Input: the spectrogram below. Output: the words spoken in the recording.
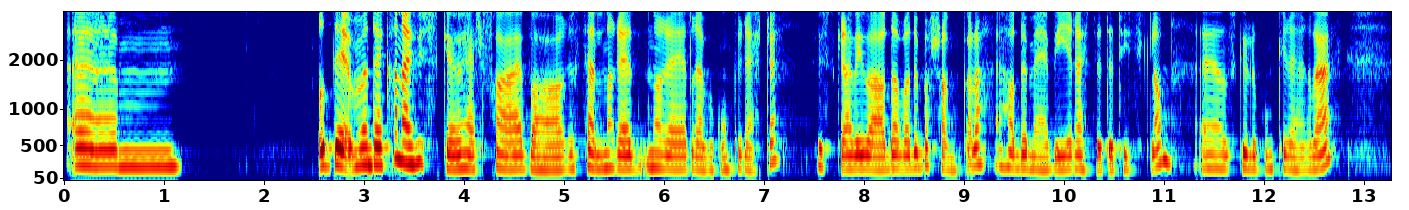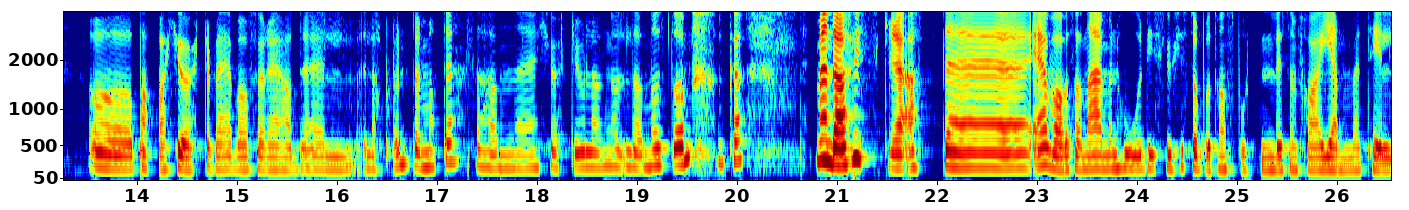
Um, det, men det kan jeg huske jo helt fra jeg var Selv når jeg, når jeg drev og konkurrerte. Husker jeg vi var, Da var det Basjanka da. jeg hadde med. Vi reiste til Tyskland eh, og skulle konkurrere der. Og pappa kjørte meg bare før jeg hadde lappen, på en måte. Så han eh, kjørte jo lang land og stand. Men da husker jeg at eh, jeg var jo sånn Nei, men hun, de skulle ikke stå på transporten liksom fra hjemme til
